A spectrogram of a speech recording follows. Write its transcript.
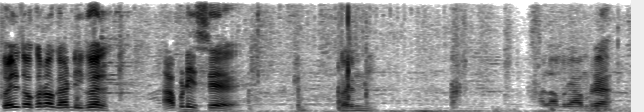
ખોલ તો કરો ગાડી ખોલ. આપણી છે. ઘરની. હાલ આમરા આમરે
